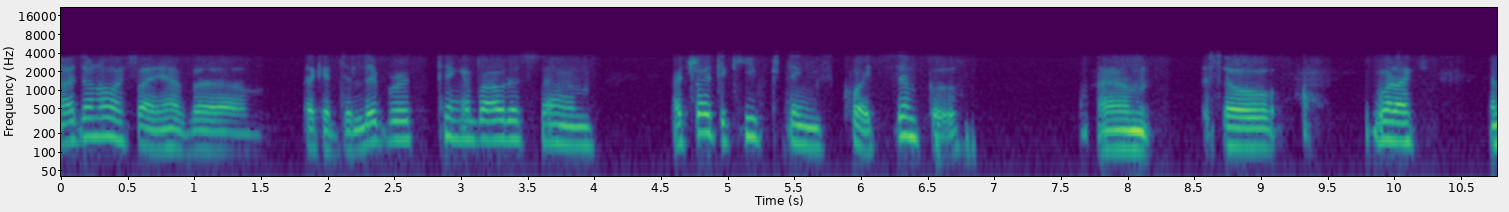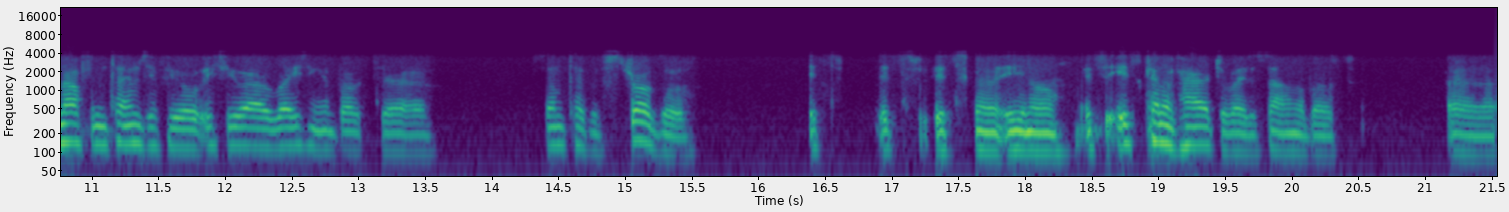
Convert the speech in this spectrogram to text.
I don't know if I have a um, like a deliberate thing about it. Um, I try to keep things quite simple. Um. So, well, like, and oftentimes if you if you are writing about uh, some type of struggle, it's it's it's gonna you know it's it's kind of hard to write a song about uh,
